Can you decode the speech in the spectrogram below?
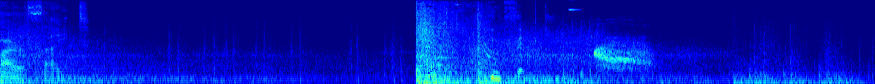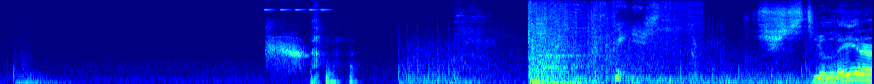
Parasite. Insect. Finished. See you later.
